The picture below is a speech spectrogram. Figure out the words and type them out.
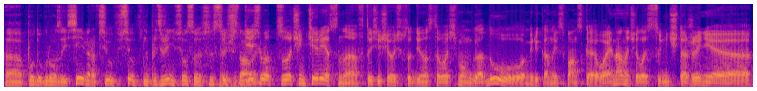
под угрозой севера всю, всю, на протяжении всего существования. Здесь вот очень интересно, в 1898 году американо-испанская война началась с уничтожения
